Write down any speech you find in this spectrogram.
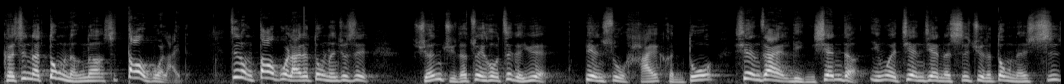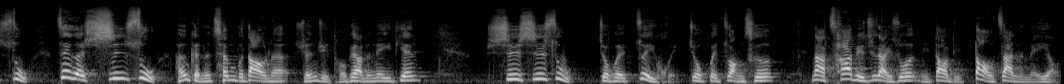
可是呢，动能呢是倒过来的。这种倒过来的动能，就是选举的最后这个月变数还很多。现在领先的，因为渐渐的失去了动能，失速，这个失速很可能撑不到呢选举投票的那一天，失失速就会坠毁，就会撞车。那差别就在于说，你到底到站了没有？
